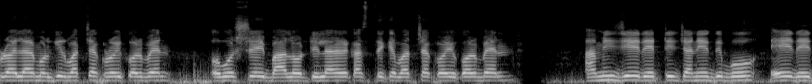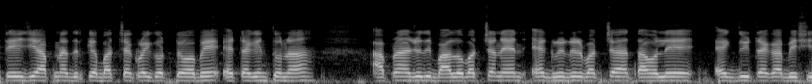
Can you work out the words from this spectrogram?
ব্রয়লার মুরগির বাচ্চা ক্রয় করবেন, অবশ্যই ভালো ডিলারের কাছ থেকে বাচ্চা ক্রয় করবেন। আমি যে রেটটি জানিয়ে দেব, এই রেটেই যে আপনাদেরকে বাচ্চা ক্রয় করতে হবে, এটা কিন্তু না। আপনারা যদি ভালো বাচ্চা নেন, এক গ্রেডের বাচ্চা, তাহলে এক, দুই টাকা বেশি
